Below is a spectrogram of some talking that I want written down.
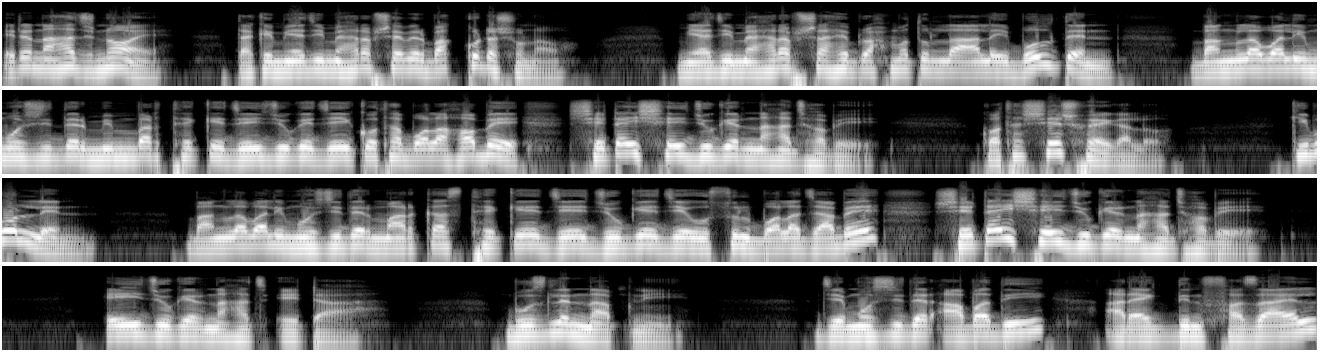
এটা নাহাজ নয়, তাকে মিয়াজি মেহরাব সাহেবের বাক্যটা শোনাও। মিয়াজি মেহরাব সাহেব রহমতুল্লাহ আলাই বলতেন, বাংলাওয়ালি মসজিদের মিম্বার থেকে যেই যুগে যেই কথা বলা হবে, সেটাই সেই যুগের নাহাজ হবে। কথা শেষ হয়ে গেল। কি বললেন? বাংলাবালি মসজিদের মার্কাজ থেকে যে যুগে যে উসুল বলা যাবে, সেটাই সেই যুগের নাহাজ হবে। এই যুগের নাহাজ এটা। বুঝলেন না আপনি? যে মসজিদের আবাদি আর একদিন ফাজাইল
